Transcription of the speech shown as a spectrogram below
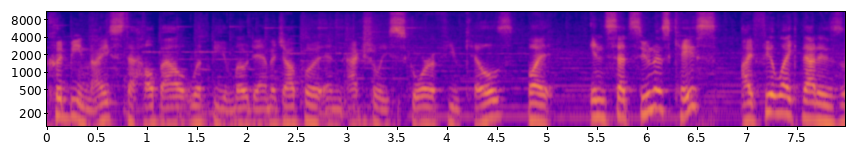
could be nice to help out with the low damage output and actually score a few kills, but in Setsuna's case, I feel like that is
